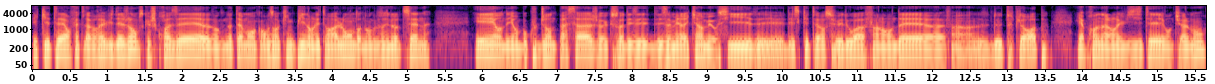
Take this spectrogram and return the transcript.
et qui était en fait la vraie vie des gens. Parce que je croisais euh, donc notamment en faisant Kingpin en étant à Londres donc dans une autre scène et en ayant beaucoup de gens de passage euh, que ce soit des, Américains mais aussi des, skateurs suédois, finlandais euh, enfin de, toute l'Europe. Et après en allant les visiter éventuellement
